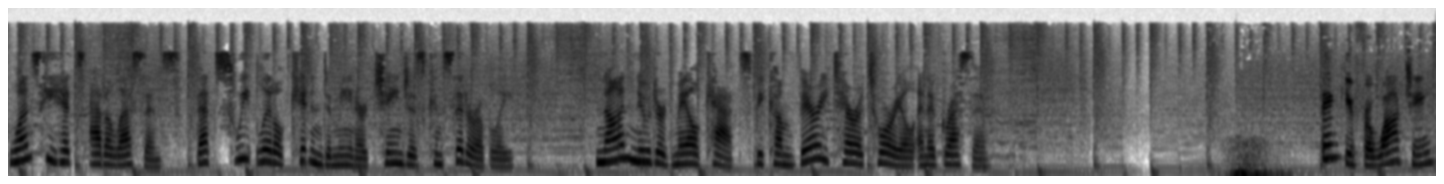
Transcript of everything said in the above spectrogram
Once he hits adolescence, that sweet little kitten demeanor changes considerably. Non-neutered male cats become very territorial and aggressive. Thank you for watching.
